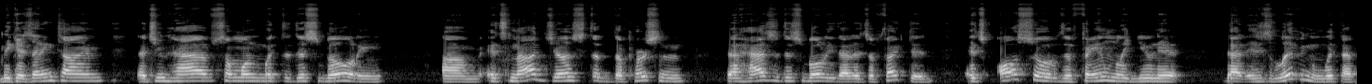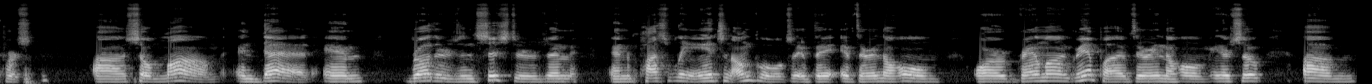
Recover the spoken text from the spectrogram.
because anytime that you have someone with a disability, um, it's not just the, the person that has a disability that is affected, it's also the family unit that is living with that person. Uh, so mom and dad and brothers and sisters and and possibly aunts and uncles if they if they're in the home or grandma and grandpa if they're in the home you know so um,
